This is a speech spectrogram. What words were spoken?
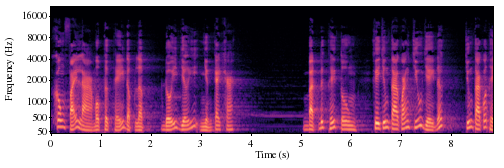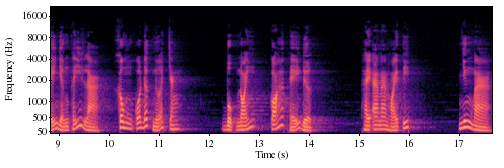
không phải là một thực thể độc lập Đối với những cái khác. Bạch Đức Thế Tôn Khi chúng ta quán chiếu về đất Chúng ta có thể nhận thấy là Không có đất nữa chăng? Bụt nói có thể được. Thầy A Nan hỏi tiếp. Nhưng mà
